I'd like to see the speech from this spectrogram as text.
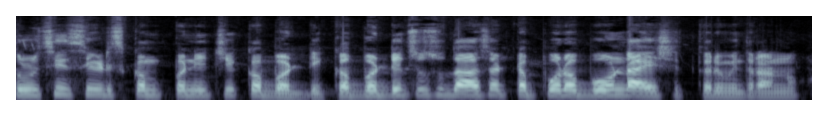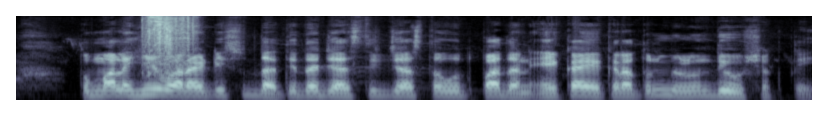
तुळशी सीड्स कंपनीची कबड्डी. कबड्डीचं सुद्धा असं टपोरं बोंड आहे शेतकरी मित्रांनो. तुम्हाला ही व्हरायटी सुद्धा तिथं जास्तीत जास्त उत्पादन एका एकरातून मिळून देऊ शकते.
